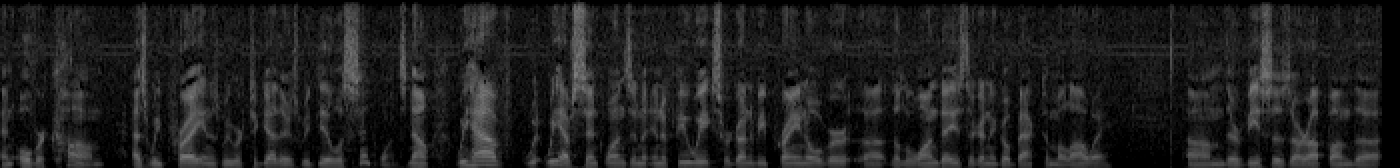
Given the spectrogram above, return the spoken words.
and overcome as we pray and as we work together, as we deal with sent ones. Now, we have, we have sent ones. In, in a few weeks, we're going to be praying over uh, the Luandes. They're going to go back to Malawi. Um, their visas are up on the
